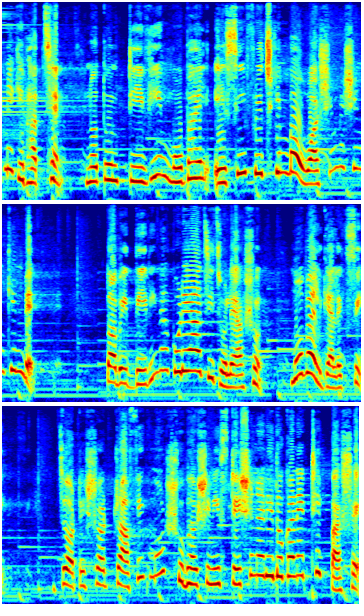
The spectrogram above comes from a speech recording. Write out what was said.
আপনি কি ভাবছেন? নতুন টিভি, মোবাইল, এসি, ফ্রিজ কিংবা ওয়াশিং মেশিন কিনবেন? তবে দেরি না করে আজই চলে আসুন মোবাইল গ্যালাক্সি। জটেশ্বর ট্রাফিক মোড়, সুভাষিনী স্টেশনারি দোকানের ঠিক পাশে।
